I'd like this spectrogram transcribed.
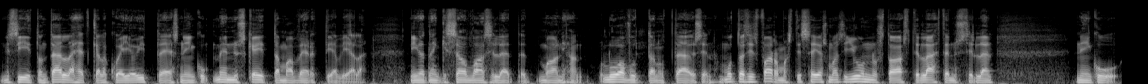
niin siitä on tällä hetkellä, kun ei ole itse edes niin kuin mennyt skeittamaan verttiä vielä, niin jotenkin se on vaan silleen, että, että mä oon ihan luovuttanut täysin. Mutta siis varmasti se, jos mä olisin junnusta asti lähtenyt silleen niin kuin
